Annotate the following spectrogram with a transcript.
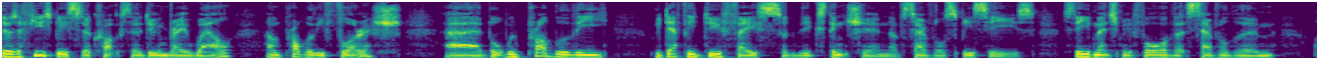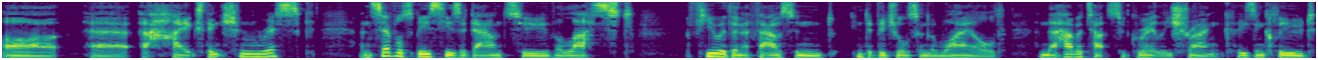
there's a few species of crocs that are doing very well and probably flourish, uh, but we probably we definitely do face sort of the extinction of several species. Steve mentioned before that several of them are uh, a high extinction risk, and several species are down to the last fewer than a thousand individuals in the wild, and their habitats are greatly shrank. These include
